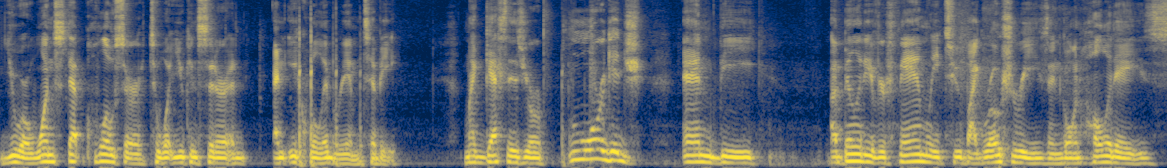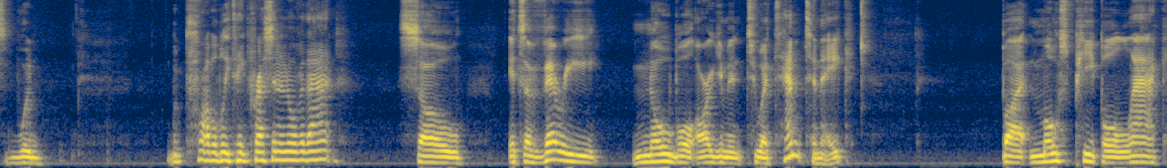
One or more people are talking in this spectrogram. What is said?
you are one step closer to what you consider an, an equilibrium to be. My guess is your mortgage and the ability of your family to buy groceries and go on holidays would would probably take precedent over that. So it's a very noble argument to attempt to make, but most people lack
